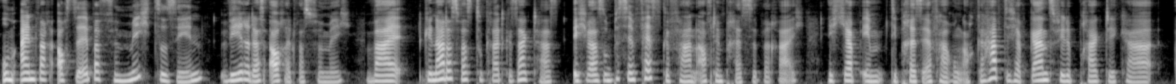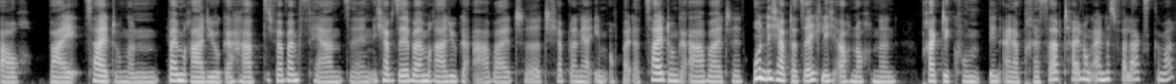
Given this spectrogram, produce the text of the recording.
um einfach auch selber für mich zu sehen, wäre das auch etwas für mich. Weil genau das, was du gerade gesagt hast, ich war so ein bisschen festgefahren auf dem Pressebereich. Ich habe eben die Presseerfahrung auch gehabt. Ich habe ganz viele Praktika auch bei Zeitungen, beim Radio gehabt, ich war beim Fernsehen, ich habe selber im Radio gearbeitet, ich habe dann ja eben auch bei der Zeitung gearbeitet und ich habe tatsächlich auch noch einen Praktikum in einer Presseabteilung eines Verlags gemacht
